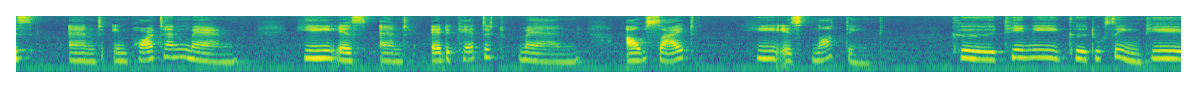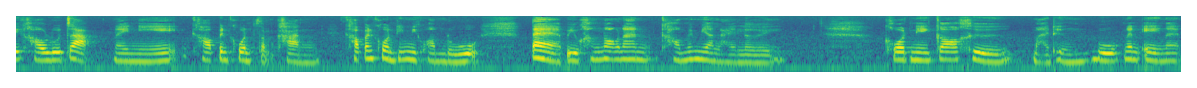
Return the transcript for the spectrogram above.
is an important man he is an educated man outside he is nothing คือที่นี่คือทุกสิ่งที่เขารู้จักในนี้เขาเป็นคนสำคัญ เขาเป็นคนที่มีความรู้ แต่ไปอยู่ข้างนอกนั่นเขาไม่มีอะไรเลยโค้ดนี้ก็คือหมายถึงบุ๊กนั่นเองนะ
